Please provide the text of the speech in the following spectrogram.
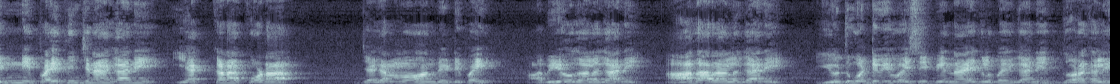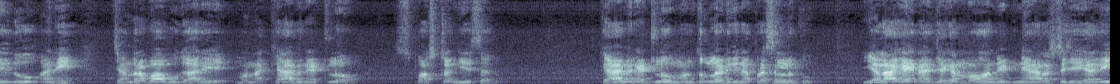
ఎన్ని ప్రయత్నించినా కానీ ఎక్కడ కూడా జగన్మోహన్ రెడ్డిపై అభియోగాలు కానీ ఆధారాలు కానీ ఎటువంటివి వైసీపీ నాయకులపై కానీ దొరకలేదు అని చంద్రబాబు గారే మొన్న క్యాబినెట్లో స్పష్టం చేశారు. క్యాబినెట్లో మంత్రులు అడిగిన ప్రశ్నలకు ఎలాగైనా జగన్మోహన్ రెడ్డిని అరెస్ట్ చేయాలి.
